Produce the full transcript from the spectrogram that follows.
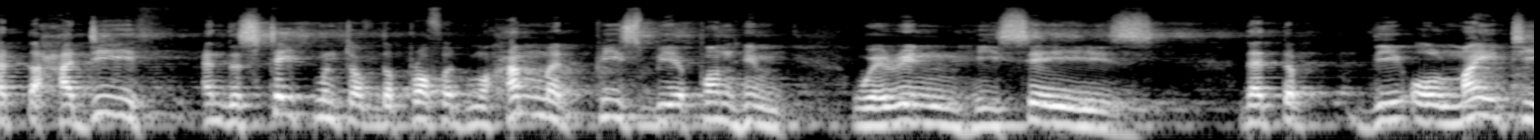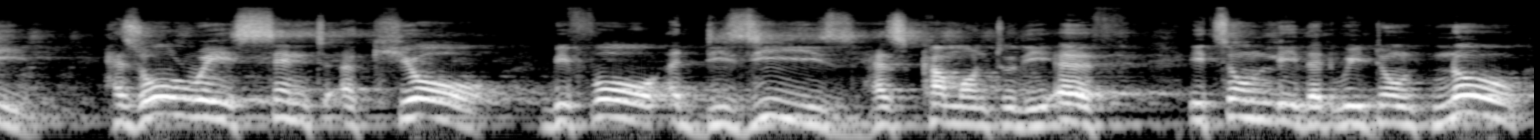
at the hadith and the statement of the Prophet Muhammad, peace be upon him, wherein he says that the, the Almighty has always sent a cure before a disease has come onto the earth. It's only that we don't know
